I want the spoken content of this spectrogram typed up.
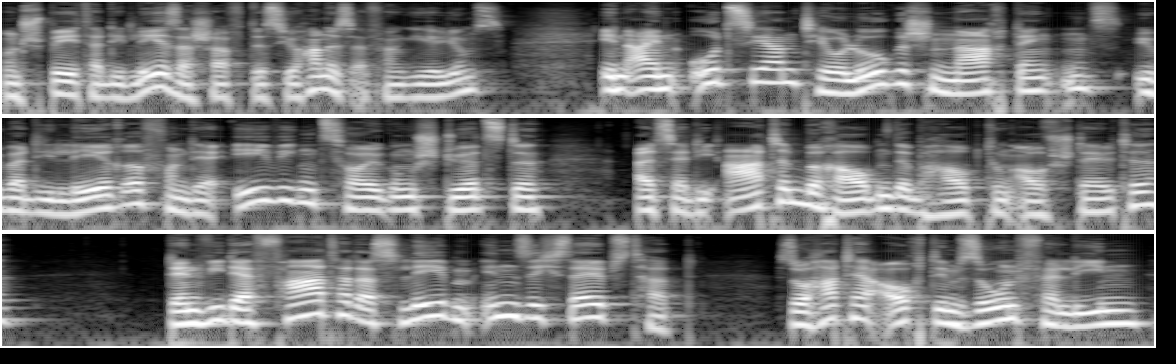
und später die Leserschaft des Johannesevangeliums in einen Ozean theologischen Nachdenkens über die Lehre von der ewigen Zeugung stürzte, als er die atemberaubende Behauptung aufstellte, denn wie der Vater das Leben in sich selbst hat, so hat er auch dem Sohn verliehen,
